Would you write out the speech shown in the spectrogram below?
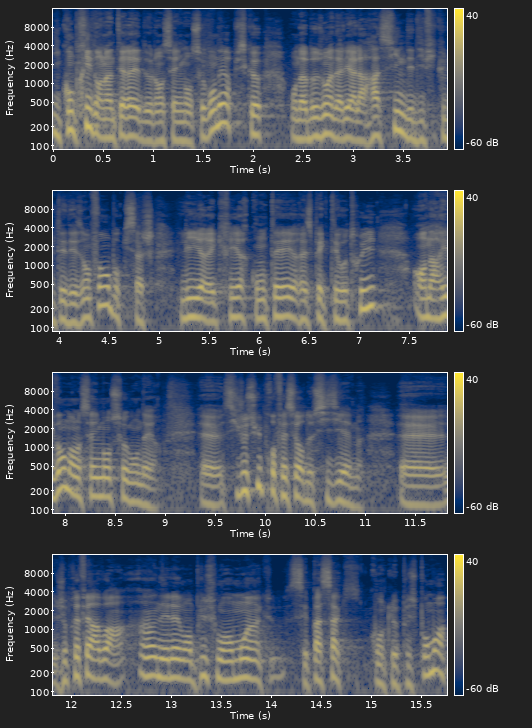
y compris dans l'intérêt de l'enseignement secondaire, puisqu'on a besoin d'aller à la racine des difficultés des enfants pour qu'ils sachent lire, écrire, compter, respecter autrui, en arrivant dans l'enseignement secondaire. Euh, si je suis professeur de sixième, euh, je préfère avoir un élève en plus ou en moins. C'est pas ça qui compte le plus pour moi.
